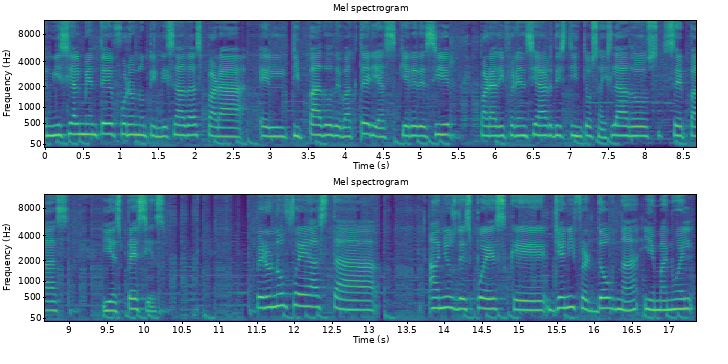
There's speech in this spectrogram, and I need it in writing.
inicialmente fueron utilizadas para el tipado de bacterias, quiere decir para diferenciar distintos aislados, cepas y especies. Pero no fue hasta años después que Jennifer Doudna y Emmanuel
